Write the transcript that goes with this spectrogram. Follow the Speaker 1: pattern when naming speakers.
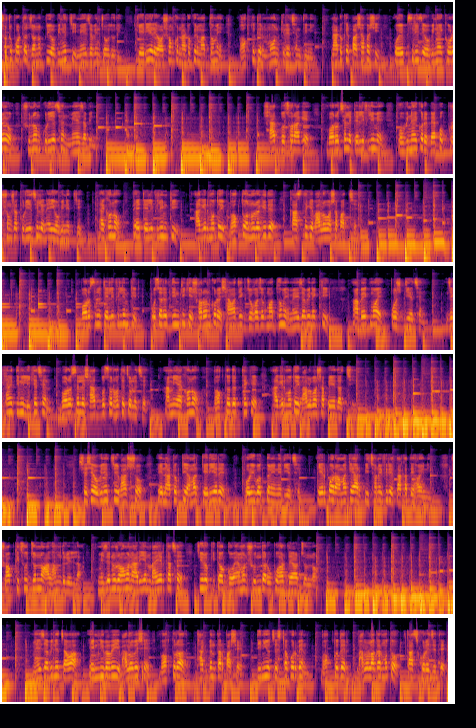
Speaker 1: ছোট পর্দার জনপ্রিয় অভিনেত্রী মেহজাবিন চৌধুরী। কেরিয়ারে অসংখ্য নাটকের মাধ্যমে ভক্তদের মন কেড়েছেন তিনি। নাটকের পাশাপাশি ওয়েব সিরিজে অভিনয় করেও সুনাম কুড়িয়েছেন মেহজাবিন সাত বছর আগে বড় ছেলে টেলিফিল্মে অভিনয় করে ব্যাপক প্রশংসা কুড়িয়েছিলেন এই অভিনেত্রী। এখনও এই টেলিফিল্মটি আগের মতোই ভক্ত অনুরাগীদের কাছ থেকে ভালোবাসা পাচ্ছে। বড় ছেলে টেলিফিল্মটির প্রচারের দিনটিকে স্মরণ করে সামাজিক যোগাযোগ মাধ্যমে মেহজাবিন একটি আবেগময় পোস্ট দিয়েছেন, যেখানে তিনি লিখেছেন বড় ছেলে সাত বছর হতে চলেছে। আমি এখনও ভক্তদের থেকে আগের মতোই ভালোবাসা পেয়ে যাচ্ছি। শেষে অভিনেত্রীর ভাষ্য, এ নাটকটি আমার কেরিয়ারে পরিবর্তন এনে দিয়েছে। এরপর আমাকে আর পিছনে ফিরে তাকাতে হয়নি। সব কিছুর জন্য আলহামদুলিল্লাহ। মিজানুর রহমান, আরিয়ান ভাইয়ের কাছে চিরকৃতজ্ঞ এমন সুন্দর উপহার দেওয়ার জন্য। মেহজাবিনে চাওয়া এমনিভাবেই ভালোবেসে ভক্তরা থাকবেন তার পাশে। তিনিও চেষ্টা করবেন ভক্তদের ভালো লাগার মতো কাজ করে যেতে।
